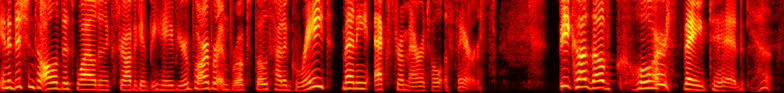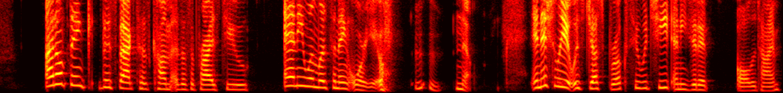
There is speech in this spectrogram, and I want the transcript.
In addition to all of this wild and extravagant behavior, Barbara and Brooks both had a great many extramarital affairs. Because of course they did. Yes. I don't think this fact has come as a surprise to anyone listening or you. Mm-mm. No. Initially, it was just Brooks who would cheat, and he did it all the time.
